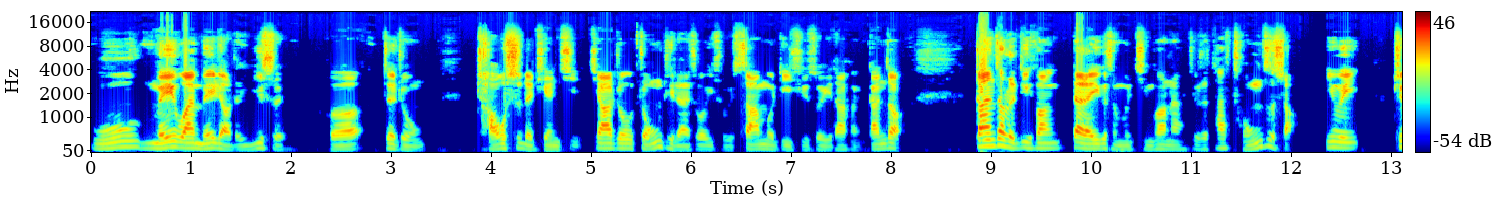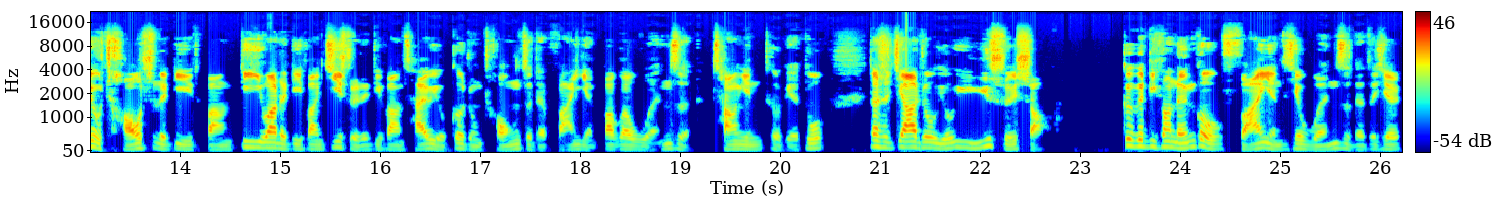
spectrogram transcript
无没完没了的雨水。和这种潮湿的天气，加州总体来说属于沙漠地区，所以它很干燥。干燥的地方带来一个什么情况呢？就是它虫子少，因为只有潮湿的地方、低洼的地方、积水的地方才有各种虫子的繁衍，包括蚊子、苍蝇特别多。但是加州由于雨水少，各个地方能够繁衍这些蚊子的这些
